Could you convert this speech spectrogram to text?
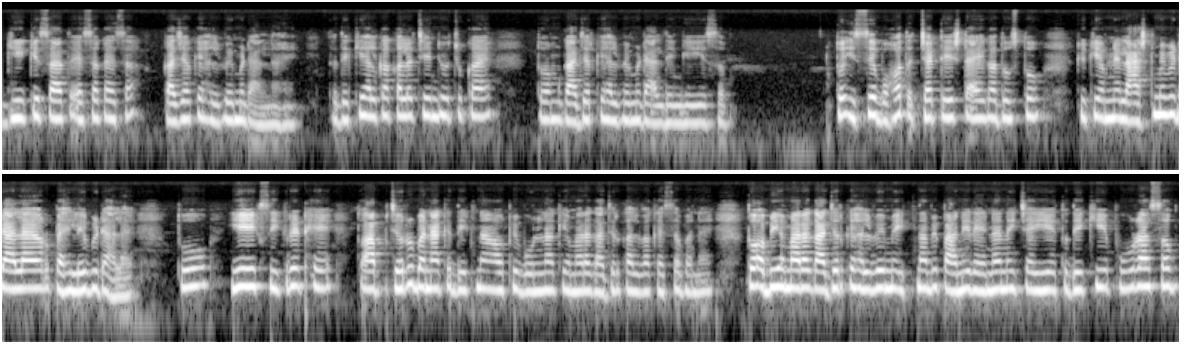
घी के साथ ऐसा का ऐसा गाजर के हलवे में डालना है। तो देखिए, हल्का कलर चेंज हो चुका है। तो हम गाजर के हलवे में डाल देंगे ये सब। तो इससे बहुत अच्छा टेस्ट आएगा दोस्तों, क्योंकि हमने लास्ट में भी डाला है और पहले भी डाला है। तो ये एक सीक्रेट है तो आप ज़रूर बना के देखना और फिर बोलना कि हमारा गाजर का हलवा कैसा बना है। तो अभी हमारा गाजर के हलवे में इतना भी पानी रहना नहीं चाहिए। तो देखिए, पूरा सब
